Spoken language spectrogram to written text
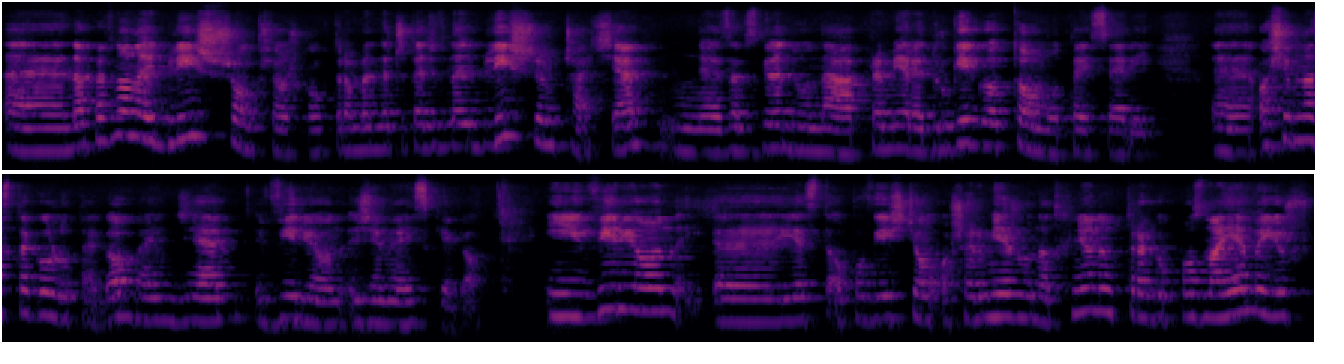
E, na pewno najbliższą książką, którą będę czytać w najbliższym czasie, mm, ze względu na premierę drugiego tomu tej serii, e, 18 lutego będzie Wirion Ziemiańskiego. I Wirion e, jest opowieścią o szermierzu natchnionym, którego poznajemy już w,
